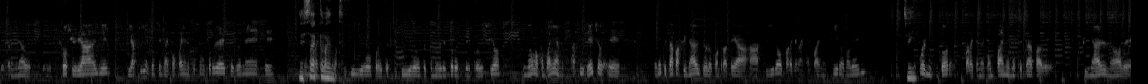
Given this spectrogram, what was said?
determinados eh, socios de alguien y así entonces me acompañan en el próximo proyecto, yo en este, Exactamente. Como productor ejecutivo, otro como director de, producción y nos vamos acompañando. Así, de hecho, eh, en esta etapa final yo lo contraté a, a Ciro para que me acompañe, Ciro Novelli, Sí. fue mi tutor para que me acompañe en esta etapa de final ¿no? de,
